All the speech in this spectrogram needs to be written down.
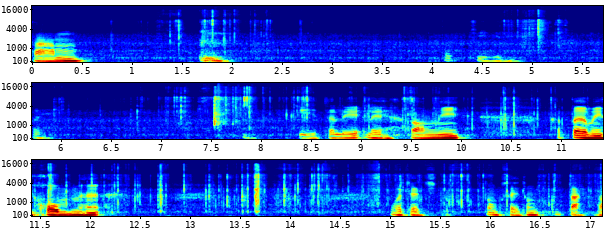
ซ้ำ จีนเฮ้ยกรีดทะเละเลยตองนี้ คัตเตอร์ไม่คมนะฮะ ว่าจะต้องใส่ต้องตัดใบ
